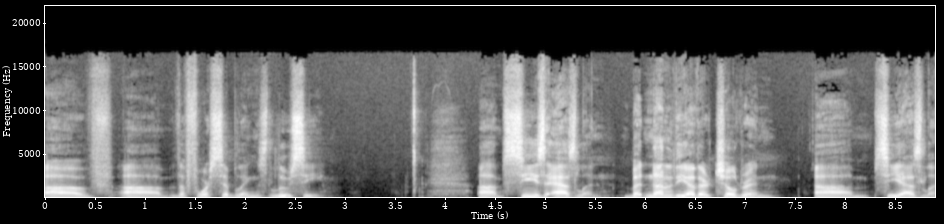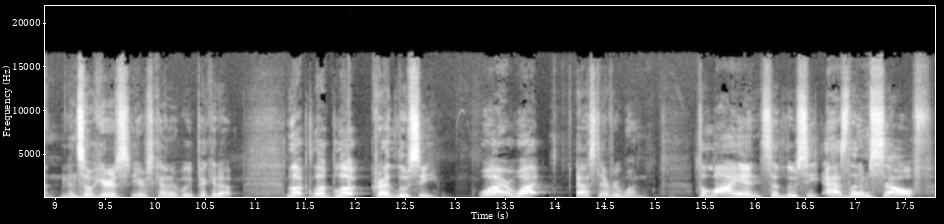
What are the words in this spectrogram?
of uh, the four siblings, Lucy, uh, sees Aslan, but none of the other children um, see Aslan. And so here's here's kind of we pick it up. Look, look, look! cried Lucy. Where? What? Asked everyone. The lion, said Lucy. Aslan himself.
